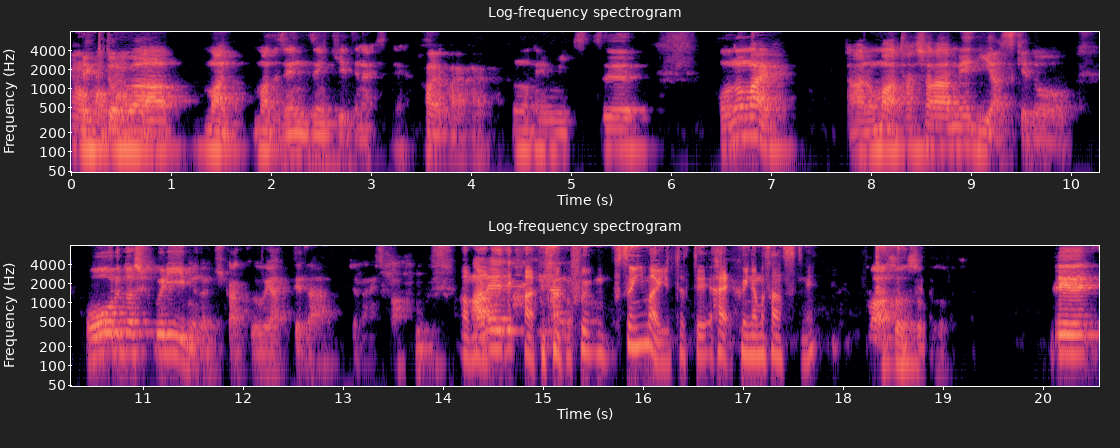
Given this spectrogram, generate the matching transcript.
うん。ベクトルは、まあ、まだ全然消えてないですね。はいはいはい。その辺見つつ、この前、あの、まあ、他社メディアですけど、オールドシュプリームの企画をやってたじゃないですか。あまああれで普通に今言ってて、はい、冬生さんですね。まあ、そうそうそう。で、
